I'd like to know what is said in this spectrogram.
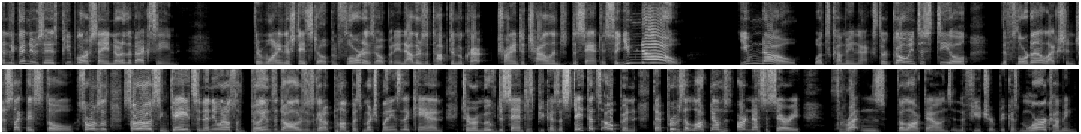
And the good news is people are saying no to the vaccine. They're wanting their states to open. Florida is open. And now there's a top Democrat trying to challenge DeSantis. So you know, you know what's coming next. They're going to steal the Florida election just like they stole. Soros, Soros and Gates and anyone else with billions of dollars is going to pump as much money as they can to remove DeSantis because a state that's open that proves that lockdowns aren't necessary threatens the lockdowns in the future because more are coming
